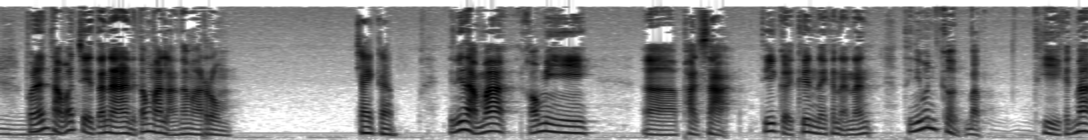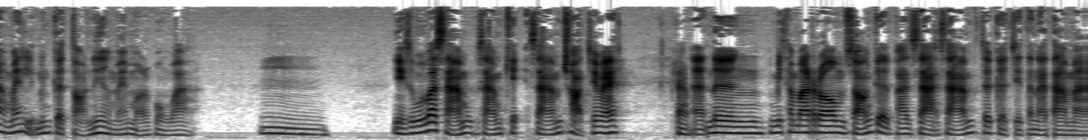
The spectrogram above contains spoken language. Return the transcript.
อืมเพราะฉะนั้นถามว่าเจตนาเนี่ยต้องมาหลังธรรมารมณ์ใช่ครับ ทีนี้ถามว่าเขามีเอ่อผัสสะที่เกิดขึ้นในขณะนั้น ทีนี้มันเกิดแบบถี่กันมากไหมหรือมันเกิดต่อเนื่องไหมหมอรัพงศ์ว่า อืมอย่างสมมุติว่าสามสามเคสามช็อตใช่ไหมครับอะหนึ่งมีธรรมารมณ์สองเกิดภาษาสามจะเกิดเจตนาตามมา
